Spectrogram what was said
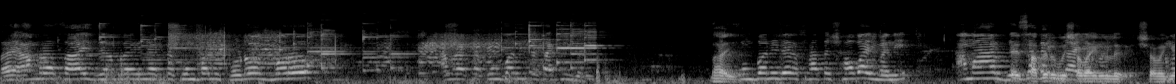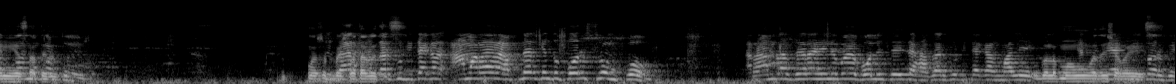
তাই আমরা চাই যে আমরা এই একটা কোম্পানি ছোট বড় আমরা একটা কোম্পানিতে চাকরি করি। কোম্পানিটার সাথে সবাই মানে। আমার ছাদের উপর সবাই সবাইকে নিয়ে ছাদের উপর। আমার আর আপনার কিন্তু পরিশ্রম কম। আর আমরা যারা বয়ে বলি যে হাজার কোটি টাকার মালিক গোলাপ মোহাম্মদ সবাই আছে। করবে?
